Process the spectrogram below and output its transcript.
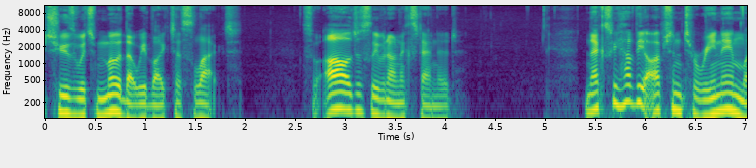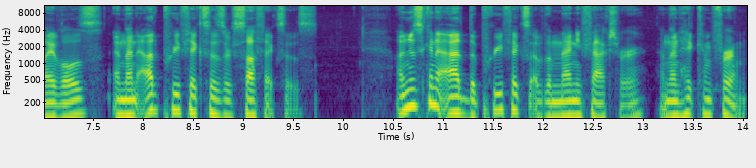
choose which mode that we'd like to select. So I'll just leave it on extended. Next we have the option to rename labels and then add prefixes or suffixes. I'm just going to add the prefix of the manufacturer and then hit confirm.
